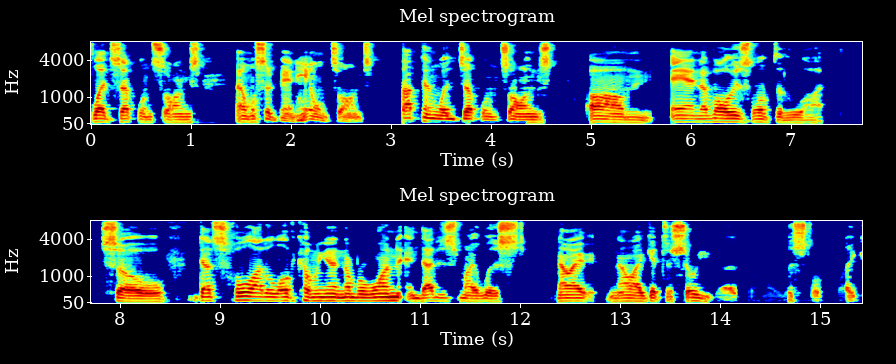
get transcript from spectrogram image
Led Zeppelin songs. I almost said Van Halen songs. Top 10 Led Zeppelin songs. Um, and I've always loved it a lot. So that's a whole lot of love coming in at number one, and that is my list. Now I now I get to show you guys what my list looks like.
